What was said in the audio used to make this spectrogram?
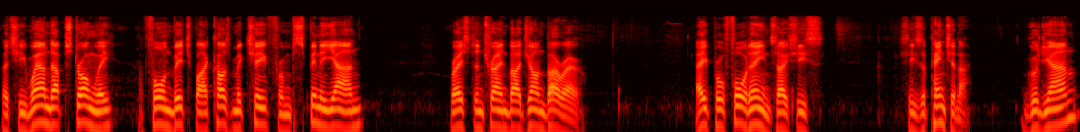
But she wound up strongly. A fawn bitch by Cosmic Chief from Spinner Yarn. Raced and trained by John Burrow. April 14, so she's she's a pensioner. Good yarn.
